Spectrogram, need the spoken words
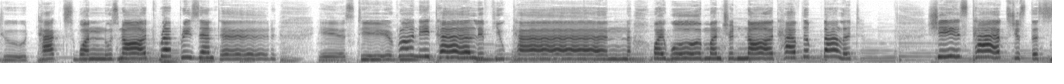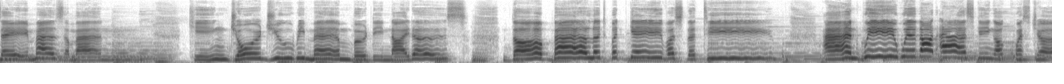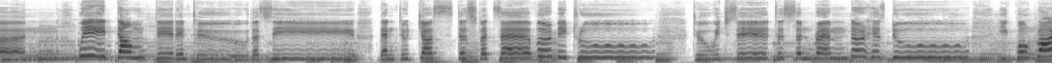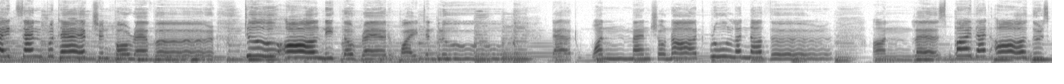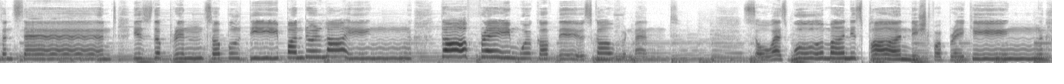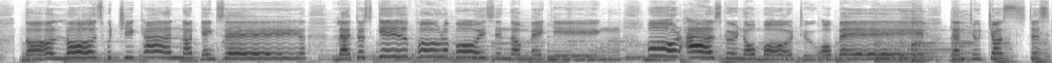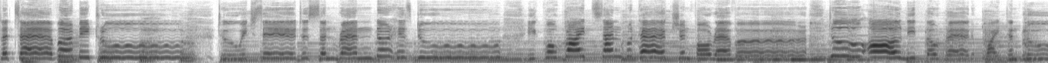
To tax one who's not represented is tyranny. Tell if you can why woman should not have the ballot. She's taxed just the same as a man. King George, you remember, denied us the ballot but gave us the tea. And we, without asking a question, we dumped it into the sea. Then to justice let's ever be true. To each citizen render his due. Equal rights and protection forever. To all neath the red, white, and blue. That one man shall not rule another unless by that other's consent is the principle deep underlying the framework of this government. So, as woman is punished for breaking the laws which she cannot gainsay, let us give her a voice in the making, or ask her no more to obey. Then to justice let's ever be true, to each citizen render his due. Equal rights and protection forever. To all neath the red, white, and blue.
